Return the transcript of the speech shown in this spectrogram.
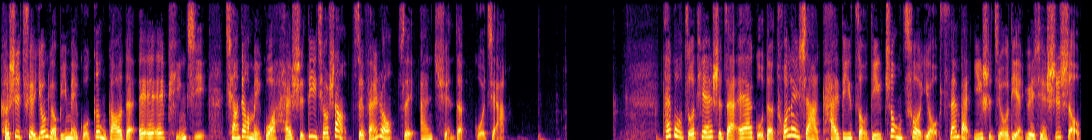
可是却拥有比美国更高的 AAA 评级，强调美国还是地球上最繁荣、最安全的国家。台股昨天是在 AI 股的拖累下开低走低，重挫有三百一十九点，月线失守。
